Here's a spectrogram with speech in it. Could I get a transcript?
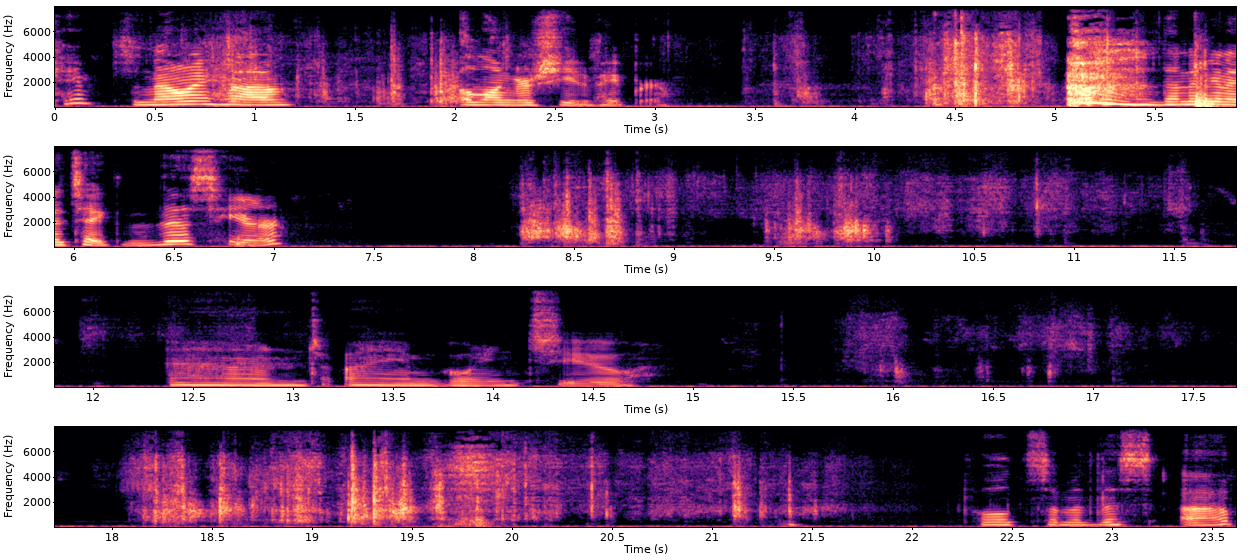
Okay, so now I have a longer sheet of paper. then I'm going to take this here. And I am going to fold some of this up.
